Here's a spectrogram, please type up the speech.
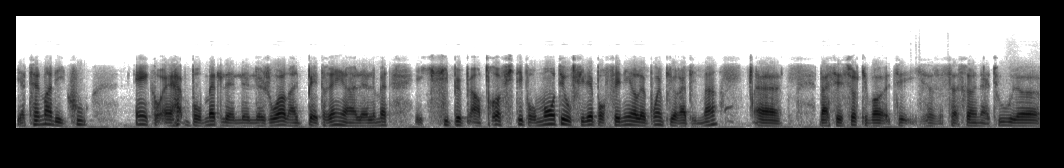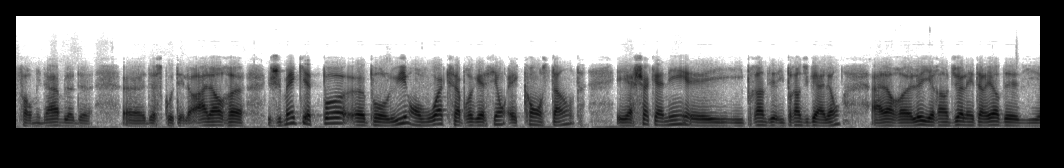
Il y a tellement des coups incroyables pour mettre le, joueur dans le pétrin, hein, le, mettre, et s'il peut en profiter pour monter au filet pour finir le point plus rapidement. Euh, ben c'est sûr qu'il va, ça, serait un atout là, formidable de, euh, de ce côté-là. Alors, euh, je m'inquiète pas euh, pour lui. On voit que sa progression est constante. Et à chaque année, il prend, il prend du galon. Alors là, il est rendu à l'intérieur du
